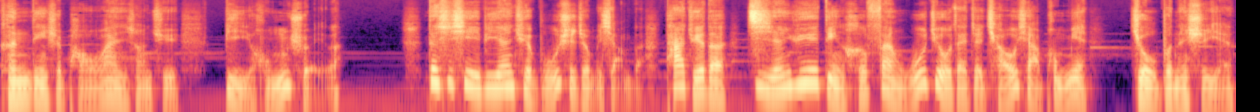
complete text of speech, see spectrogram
肯定是跑岸上去避洪水了。但是谢必安却不是这么想的，他觉得既然约定和范无救在这桥下碰面。就不能食言，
